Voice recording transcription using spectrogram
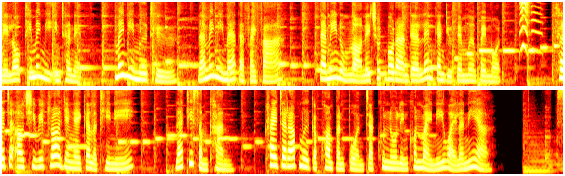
ในโลกที่ไม่มีอินเทอร์เน็ต ไม่มีมือถือ และไม่มีแม้แต่ไฟฟ้า แต่มีหนุ่มหล่อในชุดโบราณเดินเล่นกันอยู่เต็มเมืองไปหมด เธอจะเอาชีวิตรอดยังไงกันล่ะทีนี้ และที่สำคัญ ใครจะรับมือกับความปั่นป่วนจากคุณโนลินคนใหม่นี้ไหวละเนี่ย แส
